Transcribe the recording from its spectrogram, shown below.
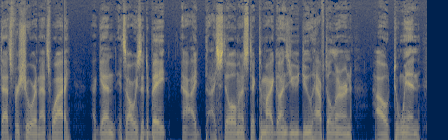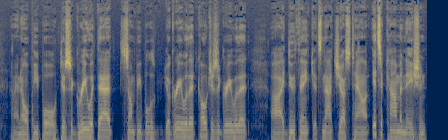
That's for sure, and that's why again, it's always a debate. I, I still am going to stick to my guns. You do have to learn how to win. And I know people disagree with that. Some people agree with it. Coaches agree with it. Uh, I do think it's not just talent, it's a combination.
